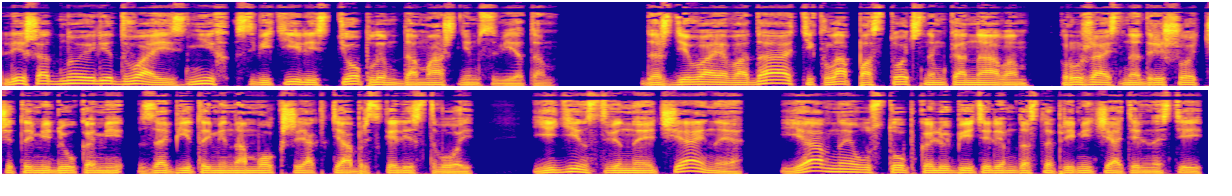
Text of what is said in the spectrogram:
Лишь одно или два из них светились теплым домашним светом. Дождевая вода текла по сточным канавам, кружась над решетчатыми люками, забитыми намокшей октябрьской листвой. Единственная чайная — явная уступка любителям достопримечательностей,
